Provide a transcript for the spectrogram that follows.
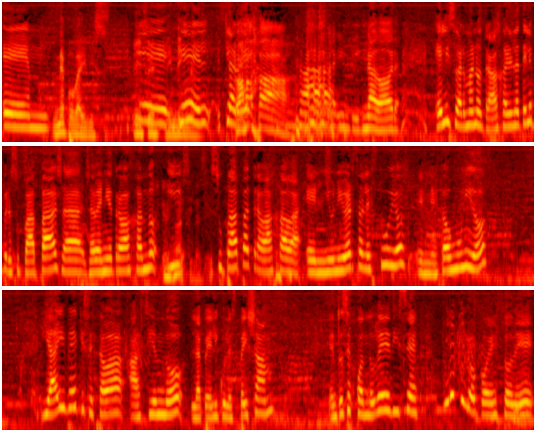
Eh, Nepo Babies. Que, que él, claro, Ajá. indignado ahora. Él y su hermano trabajan en la tele, pero su papá ya, ya venía trabajando Qué y fácil su papá trabajaba en Universal Studios en Estados Unidos y ahí ve que se estaba haciendo la película Space Jam. Entonces cuando ve dice, mira qué loco esto de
